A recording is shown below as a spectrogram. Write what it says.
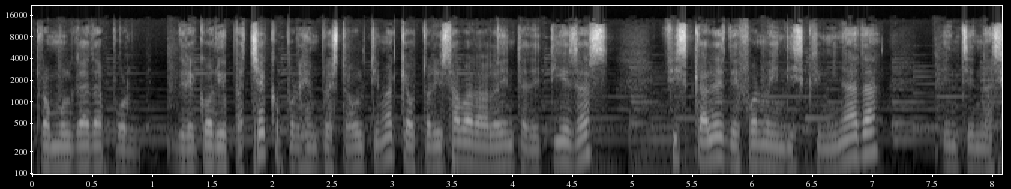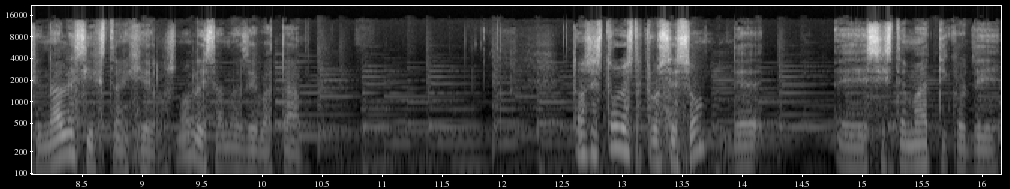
promulgada por Gregorio Pacheco, por ejemplo, esta última, que autorizaba la venta de tierras fiscales de forma indiscriminada entre nacionales y extranjeros, ¿no? les han arrebatado. Entonces todo este proceso de, eh, sistemático de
